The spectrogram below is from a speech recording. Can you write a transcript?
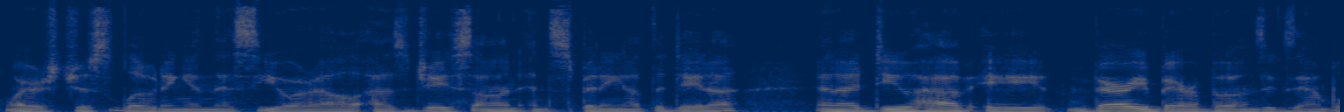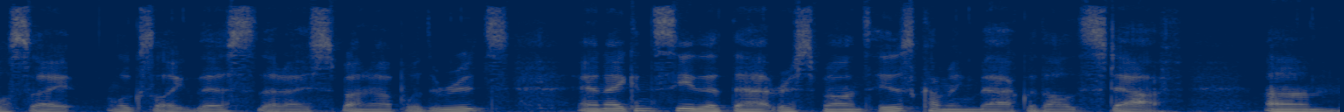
where it's just loading in this URL as JSON and spitting out the data. And I do have a very bare bones example site, looks like this, that I spun up with Roots. And I can see that that response is coming back with all the staff. Um,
